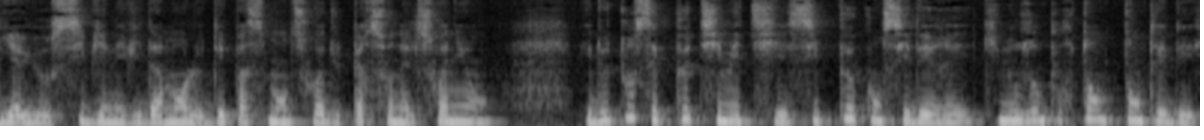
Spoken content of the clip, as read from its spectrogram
y a eu aussi bien évidemment le dépassement de soi du personnel soignant et de tous ces petits métiers si peu considérés qui nous ont pourtant tant aidés.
